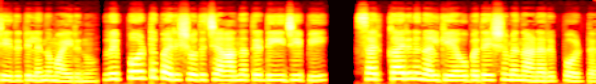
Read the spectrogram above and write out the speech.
ചെയ്തിട്ടില്ലെന്നുമായിരുന്നു. റിപ്പോർട്ട് പരിശോധിച്ച അന്നത്തെ ഡിജിപി സർക്കാരിന് നൽകിയ ഉപദേശമെന്നാണ് റിപ്പോർട്ട്.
